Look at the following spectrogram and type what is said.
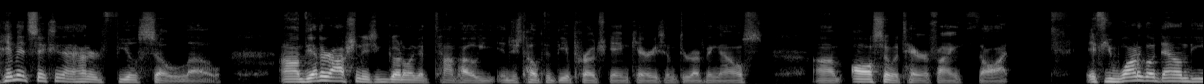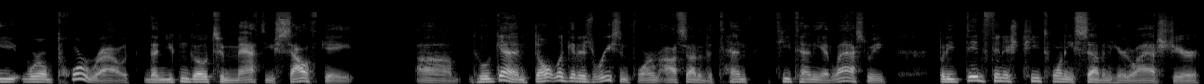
him at 6900 feels so low. Um, the other option is you can go to like a Tom Hoge and just hope that the approach game carries him through everything else. Um, also a terrifying thought. If you want to go down the World Tour route, then you can go to Matthew Southgate, um, who again, don't look at his recent form outside of the 10th T10 he had last week, but he did finish T27 here last year.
